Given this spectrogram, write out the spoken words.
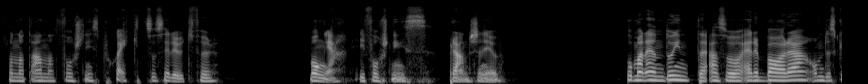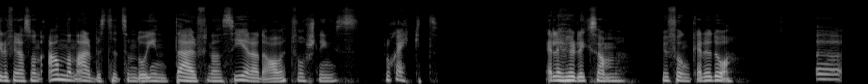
från något annat forskningsprojekt. Så ser det ut för många i forskningsbranschen nu. Får man ändå inte, alltså är det bara om det skulle finnas någon annan arbetstid som då inte är finansierad av ett forskningsprojekt? Eller hur, liksom, hur funkar det då? Uh,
